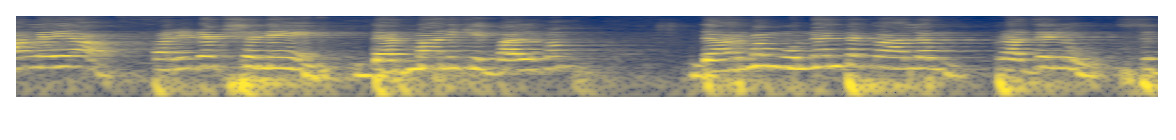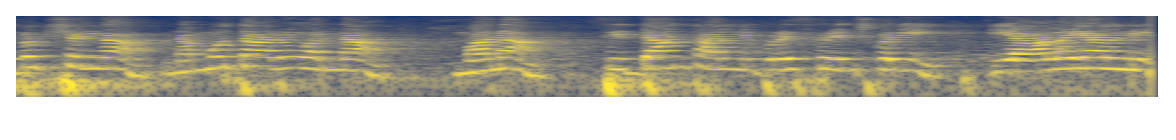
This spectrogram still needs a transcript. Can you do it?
ఆలయ పరిరక్షణే ధర్మానికి బలవం. ధర్మం ఉన్నంత కాలం ప్రజలు సుభిక్షంగా నమ్ముతారు అన్న మన సిద్ధాంతాలని పురస్కరించుకొని ఈ ఆలయాల్ని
